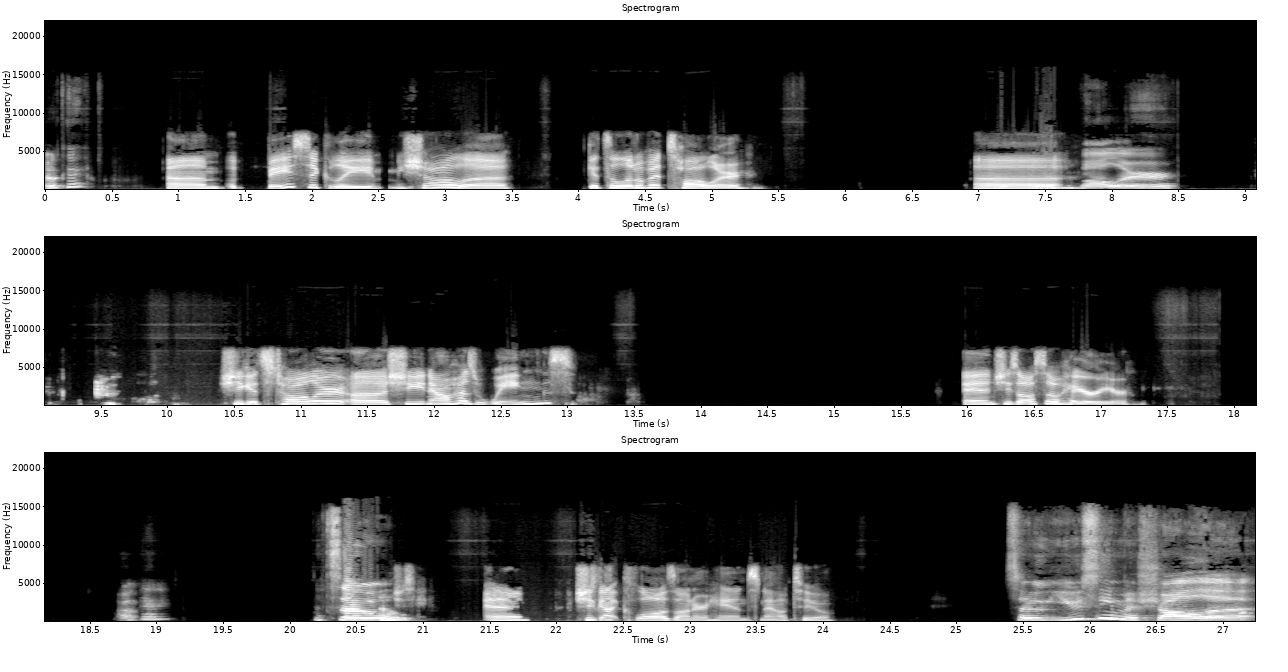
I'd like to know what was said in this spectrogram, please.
Okay. Um, but basically, Mishala gets a little bit taller. Uh, baller. she gets taller. Uh, she now has wings. And she's also hairier. Okay. So Oh. And she's got claws on her hands now, too. So you see Mashala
